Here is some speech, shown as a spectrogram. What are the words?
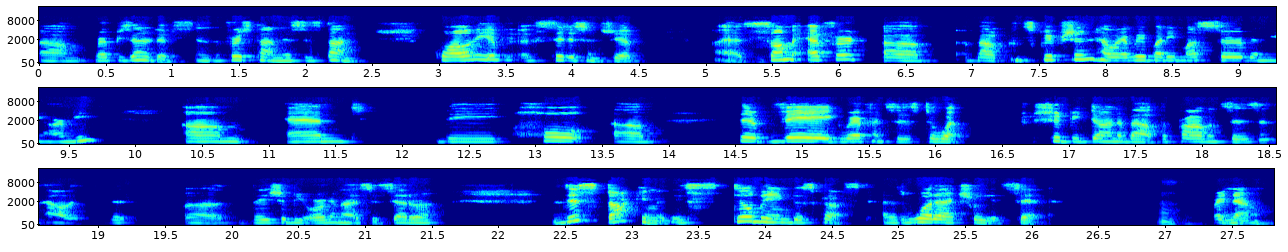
um, representatives. And the first time this is done, quality of citizenship, uh, some effort uh, about conscription, how everybody must serve in the army, um, and the whole, um, the vague references to what should be done about the provinces and how uh, they should be organized, etc. This document is still being discussed as what actually it said. Right now,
